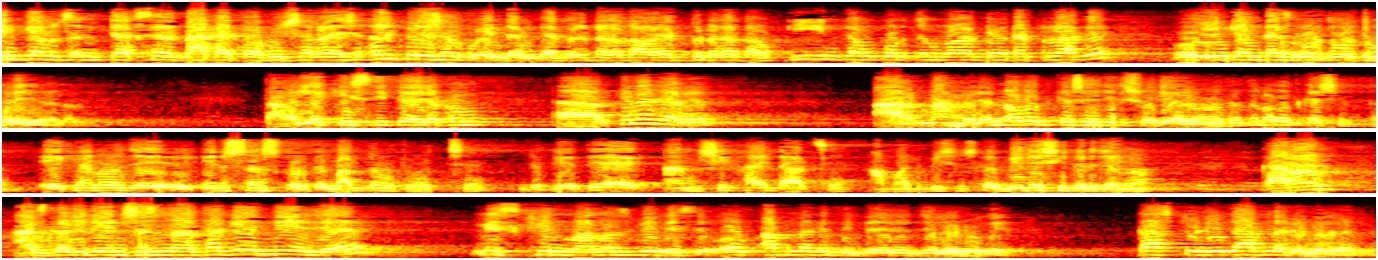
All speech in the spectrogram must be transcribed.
ইনকাম ট্যাক্সের ডাকায় অফিসাররা এসে খালি প্রেশন করবে ইনকাম ট্যাক্সের টাকা দাও একটু টাকা দাও, কি ইনকাম করছেন একটা আগে ওই ইনকাম ট্যাক্স ভরতে বলতে মরে যাবে না তাহলে কিস্তিতে এরকম কেনা যাবে। আর না হলে নগদ ক্যাশে যদি সরিয়ার মধ্যে তো নগদ ক্যাশ ইনকাম এখানেও যে ইন্স্যুরেন্স করতে বাধ্য হতে হচ্ছে, যদি এতে আংশিক ফায়দা আছে, আমার বিশেষ করে বিদেশিদের জন্য। কারণ আজকাল যদি ইন্স্যুরেন্স না থাকে, নিয়ে যে মিসকিন মানুষ বিদেশি আপনাকে জেলে ঢুকে। কাস্টডিতে আপনাকে ঢুকাবে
